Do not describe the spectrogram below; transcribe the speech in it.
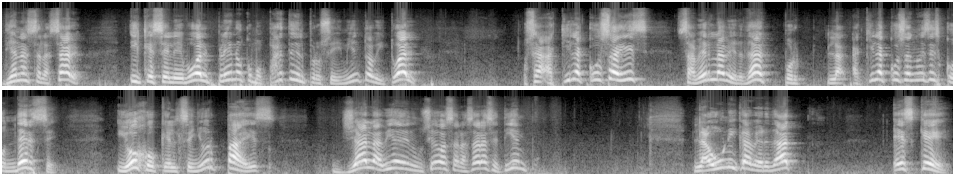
Diana Salazar y que se elevó al Pleno como parte del procedimiento habitual. O sea, aquí la cosa es saber la verdad, porque aquí la cosa no es esconderse. Y ojo, que el señor Páez ya la había denunciado a Salazar hace tiempo. La única verdad es que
